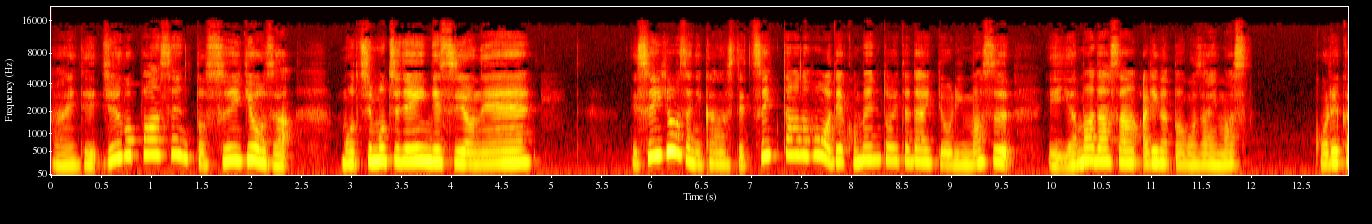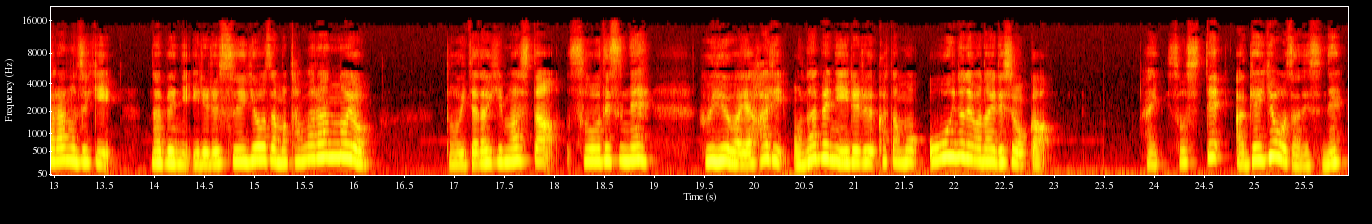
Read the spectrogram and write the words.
はい。で、15%水餃子。もちもちでいいんですよね。で水餃子に関してツイッターの方でコメントをいただいております。え山田さん、ありがとうございます。これからの時期、鍋に入れる水餃子もたまらんのよ。といただきました。そうですね。冬はやはりお鍋に入れる方も多いのではないでしょうか。はい。そして、揚げ餃子ですね。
